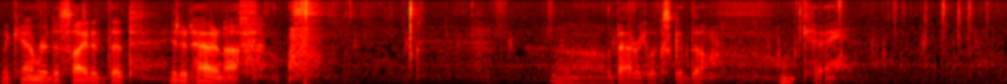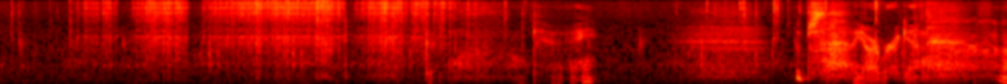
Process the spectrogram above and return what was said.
the camera decided that it had had enough. Oh, the battery looks good though. Okay. Good. Okay. Oops, the arbor again. Huh.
